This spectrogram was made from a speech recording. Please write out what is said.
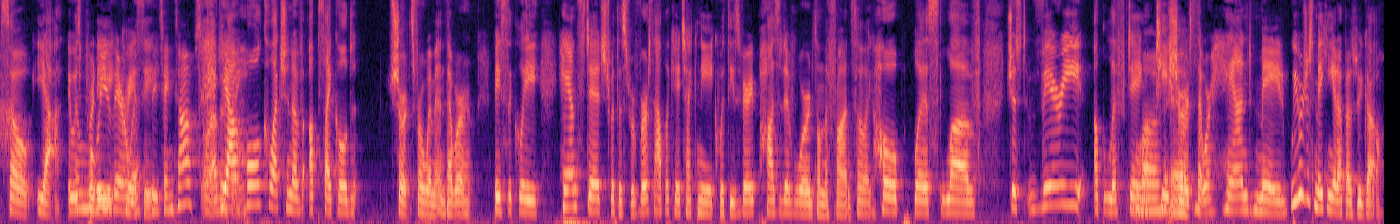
So yeah, it was pretty were you there crazy. with? The tank tops or other Yeah, a whole collection of upcycled shirts for women that were basically hand stitched with this reverse applique technique with these very positive words on the front. So like hope, bliss, love, just very uplifting Love t-shirts it. that were handmade. We were just making it up as we go.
